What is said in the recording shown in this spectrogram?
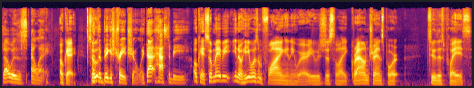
that was L.A. Okay, so at the biggest trade show. Like that has to be. okay, so maybe you know he wasn't flying anywhere. He was just like ground transport to this place.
